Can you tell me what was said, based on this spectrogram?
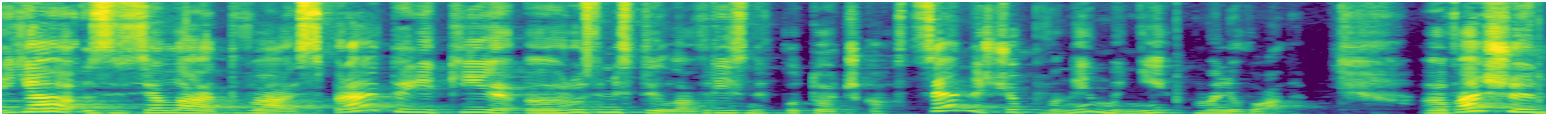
я взяла два спрайти, які е, розмістила в різних куточках сцени, щоб вони мені малювали. Е, Вашим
